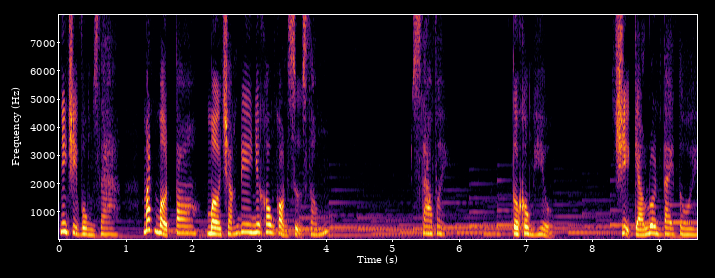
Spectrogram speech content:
nhưng chị vùng ra, mắt mở to, mờ trắng đi như không còn sự sống. Sao vậy? Tôi không hiểu. Chị kéo luôn tay tôi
